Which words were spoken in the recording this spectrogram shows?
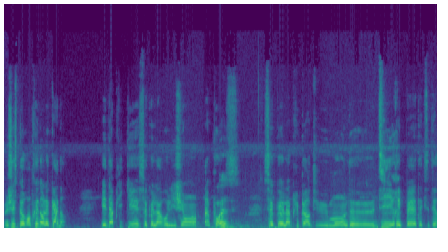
juste de rentrer dans le cadre et d'appliquer ce que la religion impose, ce que la plupart du monde dit, répète, etc.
